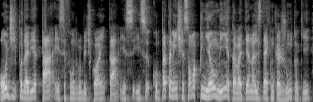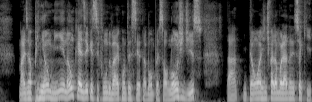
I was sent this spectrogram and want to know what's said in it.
onde poderia estar tá esse fundo para o Bitcoin, tá? Isso, isso completamente é só uma opinião minha, tá? Vai ter análise técnica junto aqui, mas é uma opinião minha, não quer dizer que esse fundo vai acontecer, tá bom, pessoal? Longe disso. Tá? Então a gente vai dar uma olhada nisso aqui.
